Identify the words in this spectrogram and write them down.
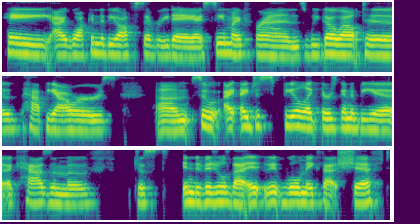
hey i walk into the office every day i see my friends we go out to happy hours. Um, so I, I, just feel like there's going to be a, a, chasm of just individuals that it, it will make that shift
